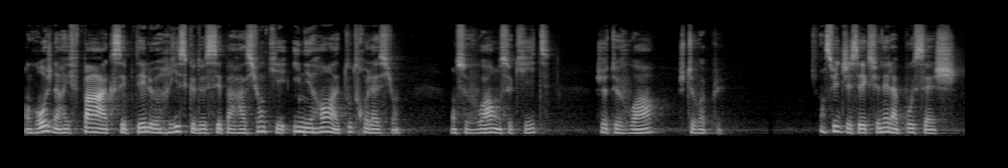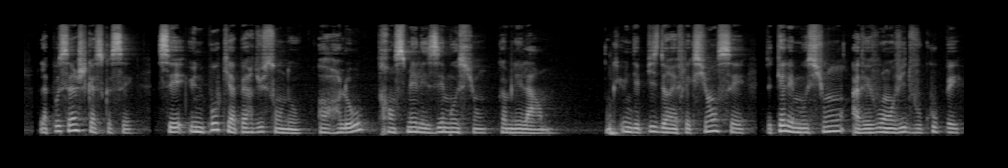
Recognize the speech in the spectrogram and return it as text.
en gros, je n'arrive pas à accepter le risque de séparation qui est inhérent à toute relation. On se voit, on se quitte, je te vois, je te vois plus. Ensuite, j'ai sélectionné la peau sèche. La peau sèche, qu'est-ce que c'est? C'est une peau qui a perdu son eau. Or, l'eau transmet les émotions, comme les larmes. Donc, une des pistes de réflexion, c'est de quelle émotion avez-vous envie de vous couper?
